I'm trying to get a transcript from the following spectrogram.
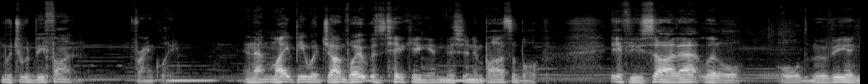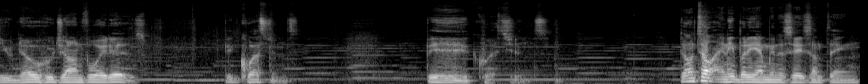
which would be fun, frankly. And that might be what Jon Voight was taking in Mission Impossible. If you saw that little old movie and you know who Jon Voight is. Big questions. Big questions. Don't tell anybody I'm going to say something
